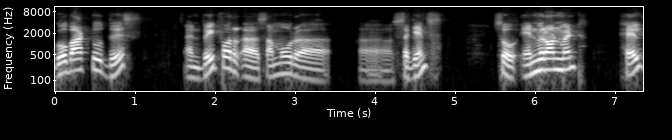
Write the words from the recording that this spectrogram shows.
Go back to this and wait for uh, some more uh, uh, seconds. So environment, health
